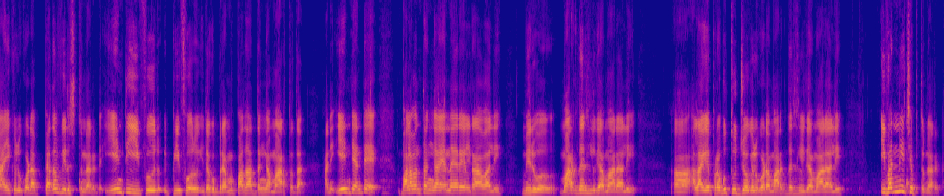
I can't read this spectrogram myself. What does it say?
నాయకులు కూడా పెదవి విరుస్తున్నారట. ఏంటి ఈ ఫోర్ పీ ఫోర్ ఇది ఒక బ్రహ్మ పదార్థంగా మారుతుందా అని. ఏంటి అంటే బలవంతంగా ఎన్ఆర్ఐలు రావాలి మీరు మార్గదర్శులుగా మారాలి అలాగే ప్రభుత్వ ఉద్యోగులు కూడా మార్గదర్శులుగా మారాలి ఇవన్నీ చెప్తున్నారట.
